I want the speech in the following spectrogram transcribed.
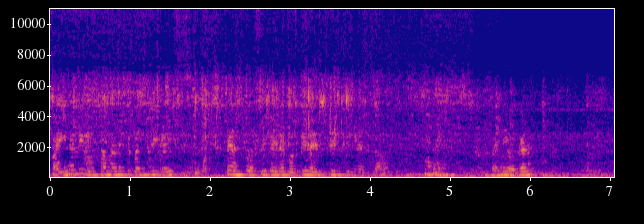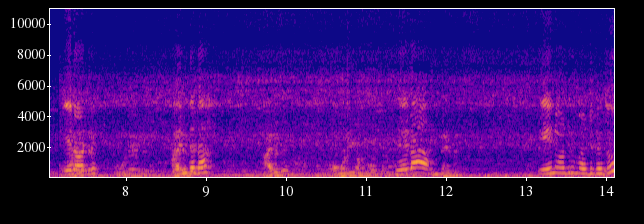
ಫೈನಲಿ ಊಟ ಮಾಡಕ್ಕೆ ಬಂದ್ವಿ ಗೈಸ್ ಹೊಟ್ಟೆ ಅಂತೂ ಹಸಿತಾ ಇದೆ ಗೊತ್ತಿಲ್ಲ ಎಷ್ಟು ತಿಂತೀನಿ ಅಂತ ಬನ್ನಿ ಹೋಗೋಣ ಏನ್ ಆರ್ಡ್ರ್ ಎಂತಡ ಏಡಾ ಏನ್ ಆರ್ಡ್ರ್ ಮಾಡಿರೋದು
